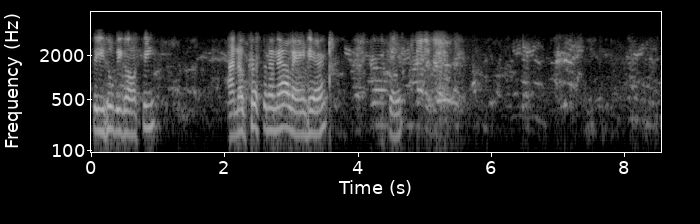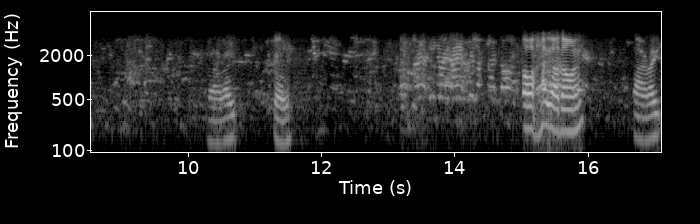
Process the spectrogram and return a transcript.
see who we gonna see. I know Kristen and Al ain't here. Okay. All right. So. Oh, how y'all doing? All right.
